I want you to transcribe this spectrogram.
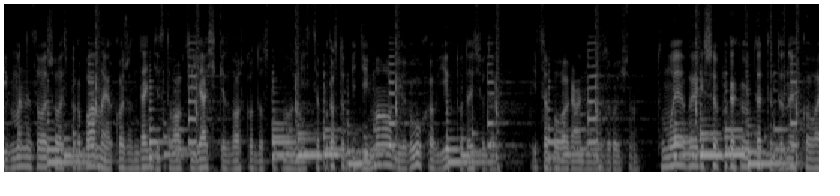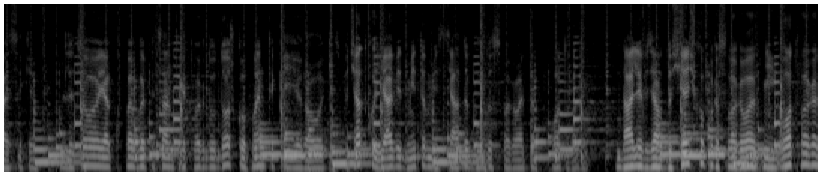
І в мене залишилась проблема, я кожен день діставав ці ящики з важкодоступного місця. Просто підіймав і рухав їх туди-сюди. І це було реально незручно. Тому я вирішив прикрутити до них колесики. Для цього я купив в епіцентрі тверду дошку, гвинтики і ролики. Спочатку я відмітив місця, де буду сверлити отвори. Далі взяв дощечку, просверлив в ній отвори,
